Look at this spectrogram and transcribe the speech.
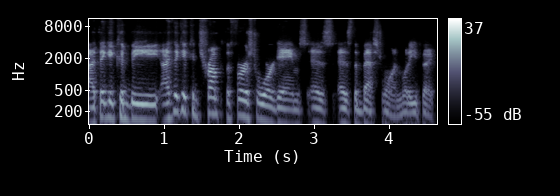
I think it could be I think it could trump the first war games as as the best one. What do you think?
